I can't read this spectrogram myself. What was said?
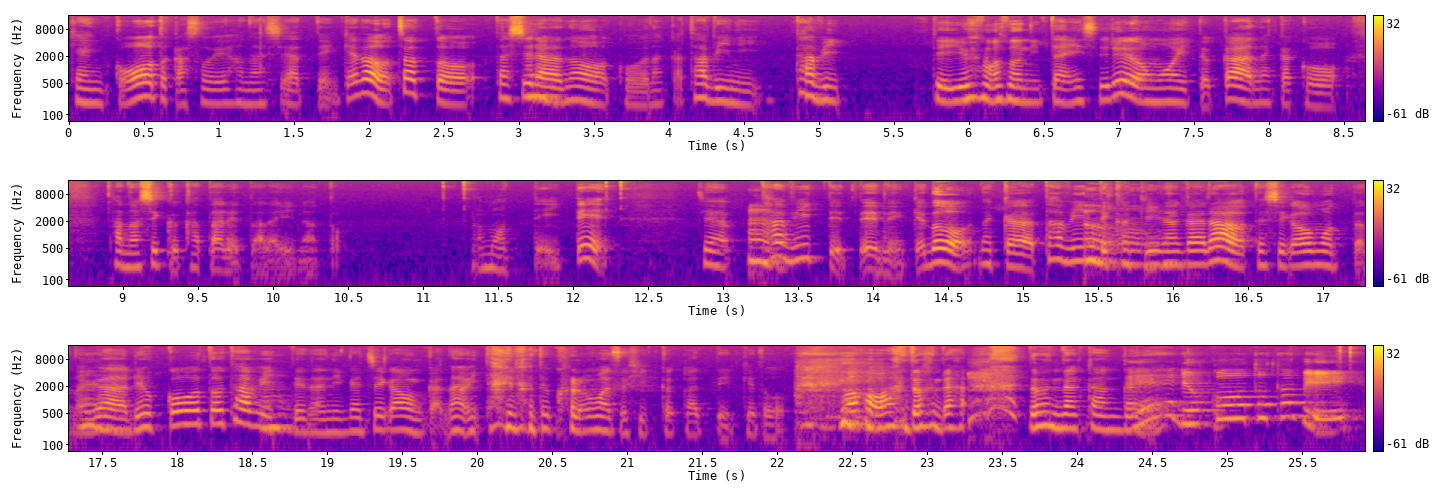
健康とかそういう話やってんけどちょっと私らのこうなんか旅に旅っていうものに対する思いとかなんかこう楽しく語れたらいいなと思っていてじゃあ、うん。旅って言ってんねんけどなんか旅って書きながら私が思ったのが、うん旅行と旅って何が違うんかなみたいなところ まず引っかかってんけど 真帆はどんなどんな考え？えー旅行と旅？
